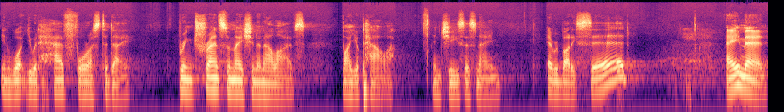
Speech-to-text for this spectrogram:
in what you would have for us today. Bring transformation in our lives by your power. In Jesus' name. Everybody said, Amen.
